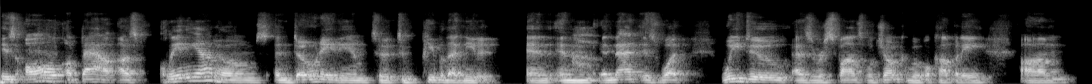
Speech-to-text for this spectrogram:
is all about us cleaning out homes and donating them to, to people that need it. And, and, and that is what we do as a responsible junk removal company. Um,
